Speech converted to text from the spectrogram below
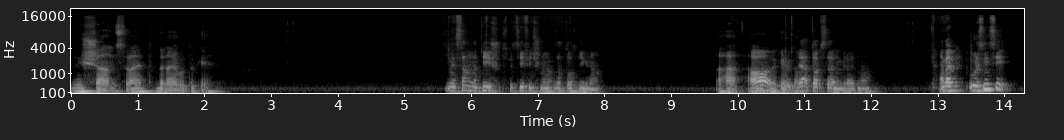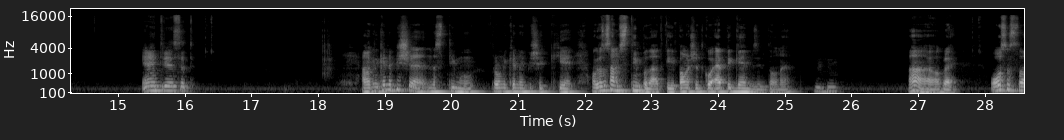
ni šans, right? da ne bo tukaj. Ne, sam napiš specifično za to igro. Aha, oh, ok, okay, Ja, top selling right now. Ampak v resnici 31, Ampak nikjer ne piše na Steamu, prav nikjer ne piše kje. Ampak to so samo Steam podatki, pa imaš še tako Epic Games in to ne. mhm. Ah, ok. 800.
